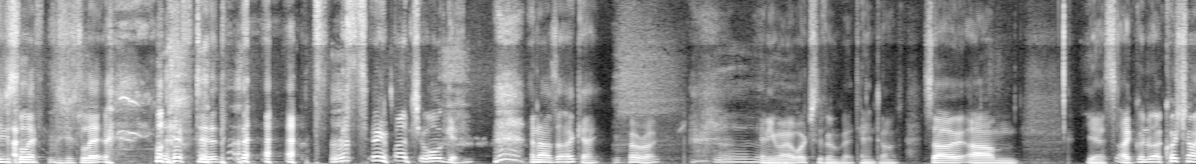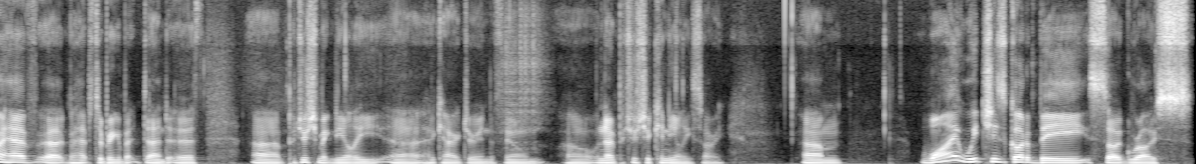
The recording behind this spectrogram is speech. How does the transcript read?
She just left, she just le- left it at that. Too much organ. And I was like, Okay, all right. Anyway, I watched the film about 10 times. So, um, yes, I, a question I have, uh, perhaps to bring it back down to earth. Uh, Patricia McNeely, uh, her character in the film, oh, no, Patricia Kennealy, sorry. Um, why witches got to be so gross?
